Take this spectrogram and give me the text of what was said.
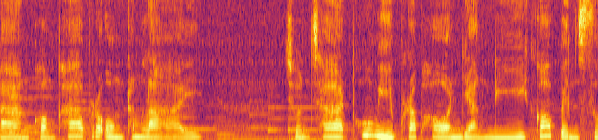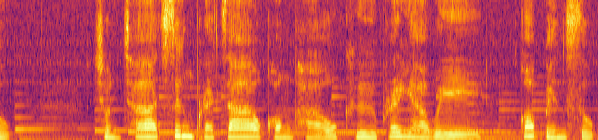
ทางของข้าพระองค์ทั้งหลาย ชนชาติผู้มีพระพรอย่างนี้ก็เป็นสุข ชนชาติซึ่งพระเจ้าของเขาคือพระยาเวก็เป็นสุข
